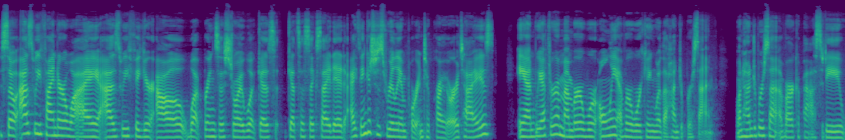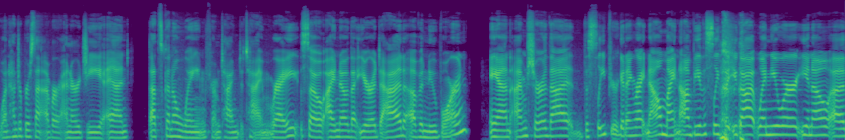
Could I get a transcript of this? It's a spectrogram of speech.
So as we find our why, as we figure out what brings us joy, what gets gets us excited, I think it's just really important to prioritize. And we have to remember we're only ever working with 100%. 100% of our capacity, 100% of our energy and that's going to wane from time to time, right? So I know that you're a dad of a newborn and I'm sure that the sleep you're getting right now might not be the sleep that you got when you were, you know, uh,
